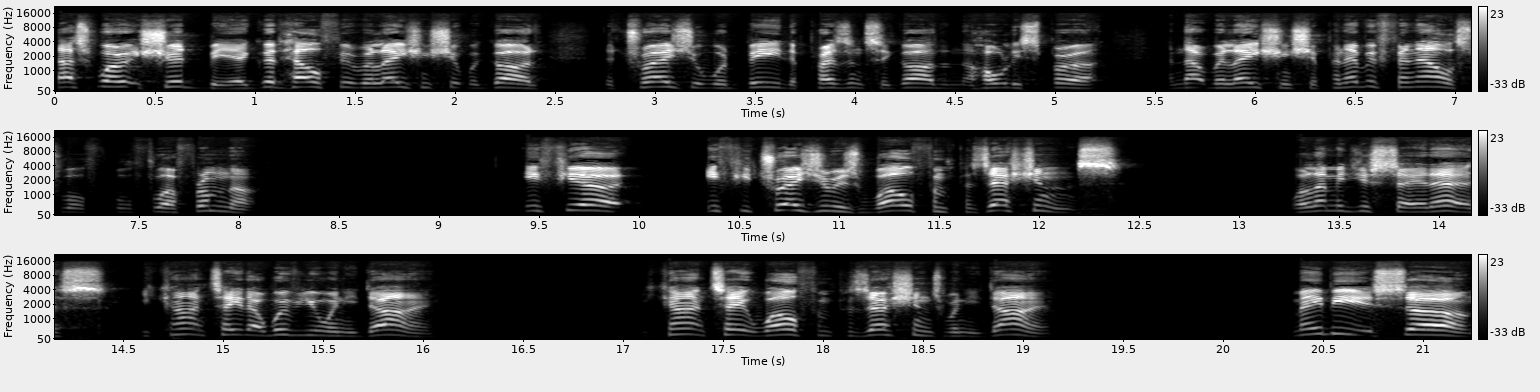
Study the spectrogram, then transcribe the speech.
that's where it should be a good, healthy relationship with God. The treasure would be the presence of God and the Holy Spirit and that relationship, and everything else will, will flow from that. If, you if your treasure is wealth and possessions, well, let me just say this you can't take that with you when you die. You can't take wealth and possessions when you die. Maybe it's uh,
